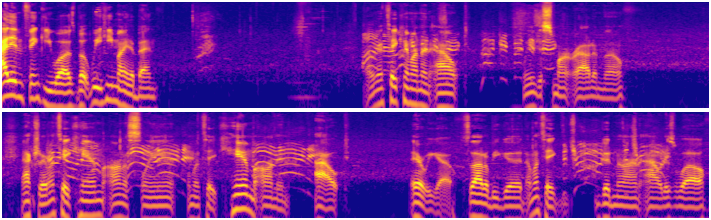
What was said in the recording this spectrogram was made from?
I didn't think he was, but we he might have been. I'm gonna take him on an out. We need to smart route him though. Actually, I'm gonna take him on a slant. I'm gonna take him on an out. There we go. So that'll be good. I'm gonna take Goodman out as well.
